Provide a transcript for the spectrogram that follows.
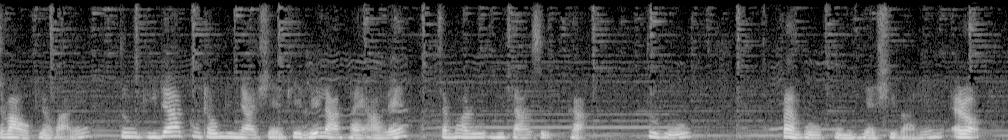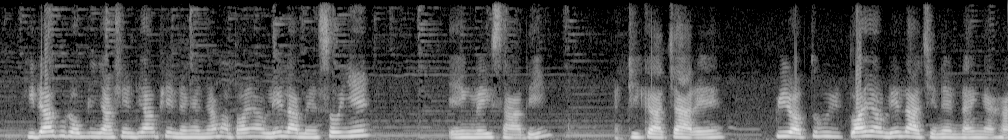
ျွန်မကိုပြောပါတယ်သူဂီတကုထုံးပညာရှင်ဖြစ်လေ့လာနိုင်အောင်လဲကျွန်မတို့မိသားစုကသူ့ကိုပံ့ပိုးကူညီရရှိပါတယ်အဲ့တော့ဂီတကုထုံးပညာရှင်တယောက်ဖြစ်နိုင်ငံသားမှာတွားရောက်လေ့လာမယ်ဆိုရင်အင်္ဂလိပ်စာသည် အဓိကကြတယ်ပြီးတော့သူသွားရောက်လေ့လာခြင်းတဲ့နိုင်ငံဟာ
